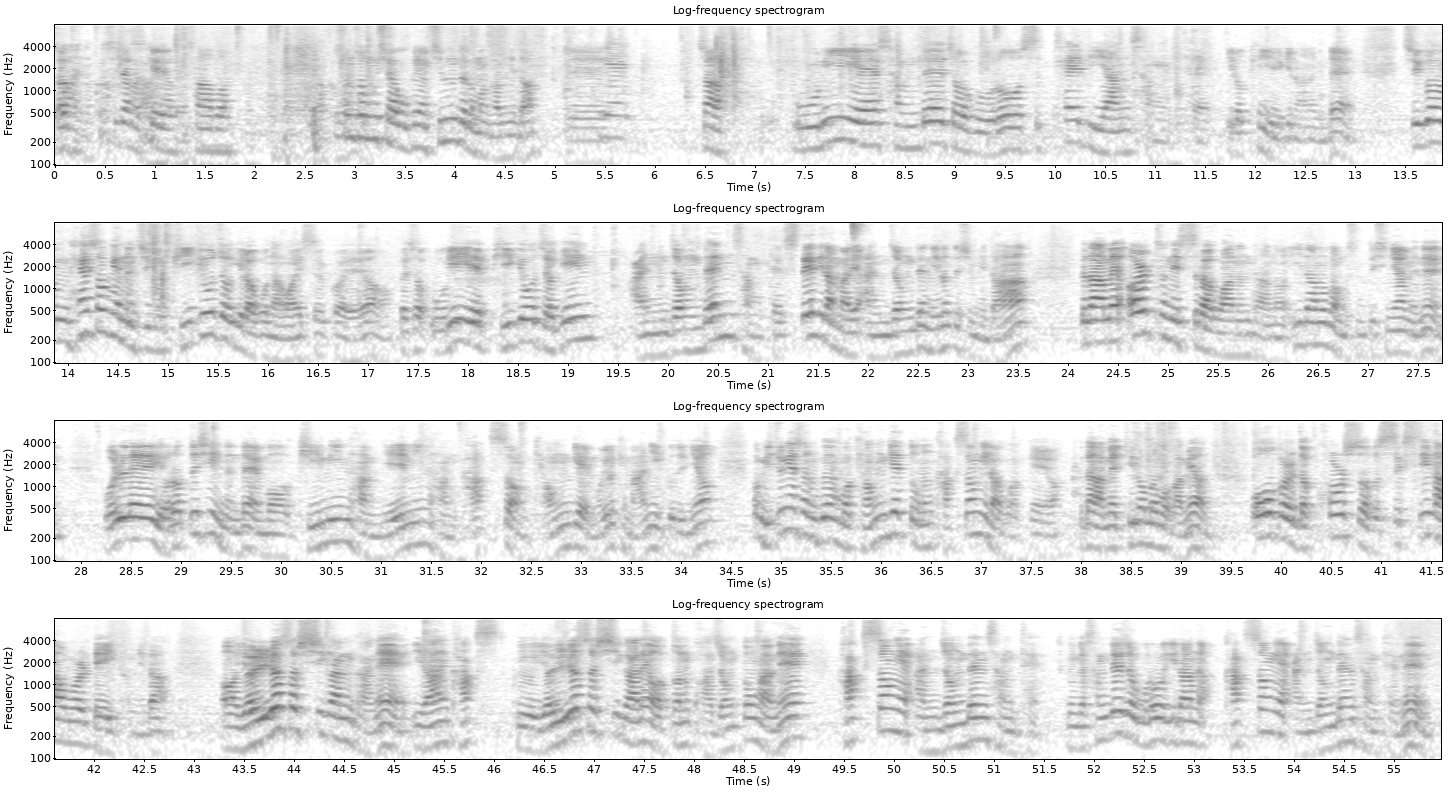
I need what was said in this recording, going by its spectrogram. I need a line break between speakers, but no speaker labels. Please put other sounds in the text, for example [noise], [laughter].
자,
그렇게
시작할게요.
아, 네.
4번.
아, 그만.
순서 무시하고 그냥 짓는 대로만 갑니다.
네.
예.
자, 우리의 상대적으로 스테디한 상태 이렇게 얘기를 하는데 지금 해석에는 지금 비교적이라고 나와 있을 거예요. 그래서 우리의 비교적인 안정된 상태, 스테디란 말이 안정된 이런 뜻입니다. 그 다음에 alternate라고 하는 단어, 이 단어가 무슨 뜻이냐면은 원래 여러 뜻이 있는데 뭐 기민함, 예민함, 각성, 경계 뭐 이렇게 많이 있거든요. 그럼 이 중에서는 그냥 뭐 경계 또는 각성이라고 할게요. 그 다음에 뒤로 넘어가면 over the course of 16-hour day 합니다. 어, 16시간간의 이러한 각, 그 16시간의 어떤 과정 동안에 각성에 안정된 상태. 그러니까 상대적으로 이러한 각성에 안정된 상태는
